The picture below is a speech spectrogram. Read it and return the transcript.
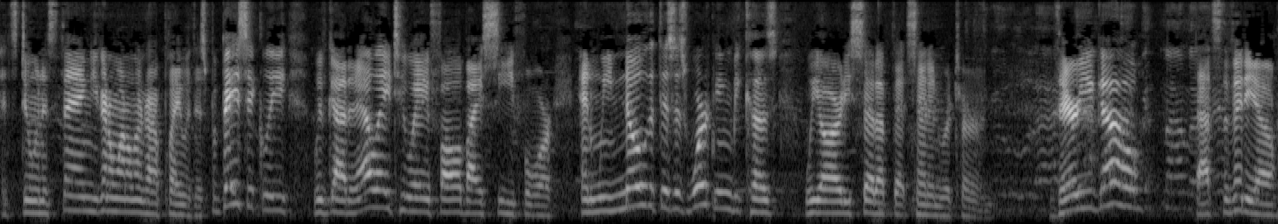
It's doing its thing. You're going to want to learn how to play with this. But basically, we've got an LA2A followed by C4, and we know that this is working because we already set up that send and return. There you go. That's the video.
